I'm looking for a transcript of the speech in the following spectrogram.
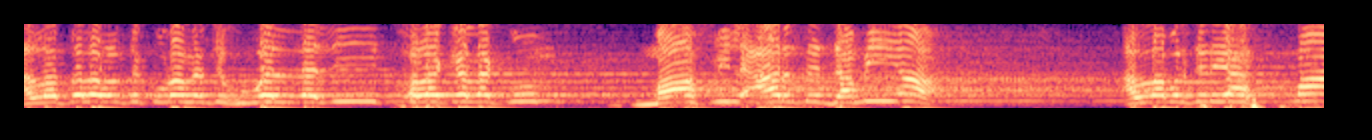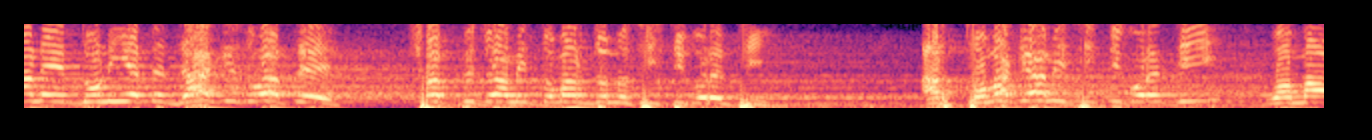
আল্লাহ তাআলা বলছে, কোরআনে যে, হুয়াল্লাযী খলাকালাকুম মাহফিল আর আরদে জামিয়া। আল্লাহ বলছেন, এই আসমান এই দুনিয়াতে যা কিছু আছে, সবকিছু আমি তোমার জন্য সৃষ্টি করেছি। আর তোমাকে আমি সৃষ্টি করেছি, ওয়ামা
